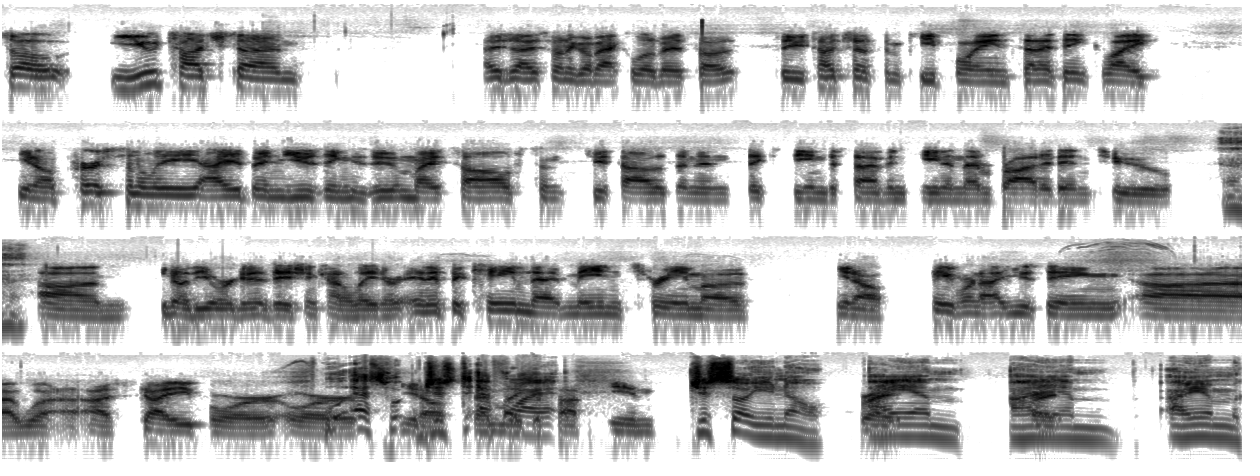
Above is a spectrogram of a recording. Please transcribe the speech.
So you touched on. I just, want to go back a little bit. So, so you touched on some key points, and I think like, you know, personally, I've been using Zoom myself since 2016 to 17, and then brought it into, Uh-huh. um, you know, the organization kind of later, and it became that mainstream of, you know, hey, we're not using uh, uh, Skype or or Well, that's what- you know, just FYI Microsoft Teams. just so you know, I am I Right. am I am a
